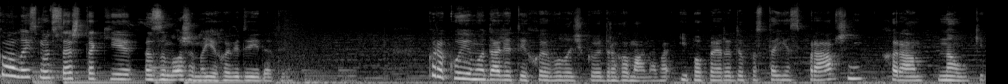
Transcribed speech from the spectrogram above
Колись ми все ж таки зможемо його відвідати. Крокуємо далі тихою вуличкою Драгоманова, і попереду постає справжній храм науки.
